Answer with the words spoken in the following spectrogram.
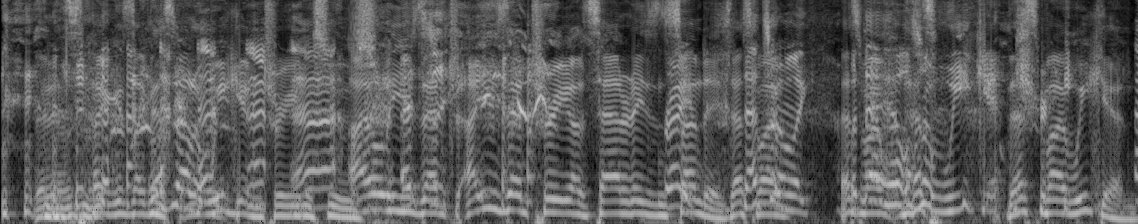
It's like it's like that's not a weekend tree. This is, I only use That's that. I use that tree on Saturdays and Right. Sundays. That's, That's my. what I'm like, That's what the my. hell's that's, a weekend That's my tree? weekend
